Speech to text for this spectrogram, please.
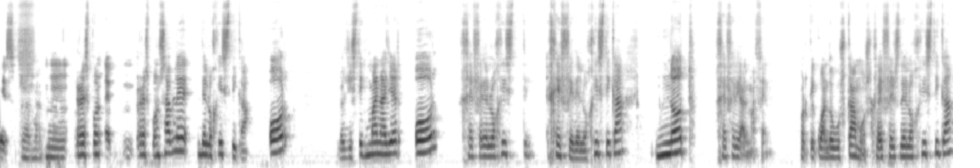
Y es mm, eh, responsable de logística, or logistic manager, or jefe de, jefe de logística, not jefe de almacén porque cuando buscamos jefes de logística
